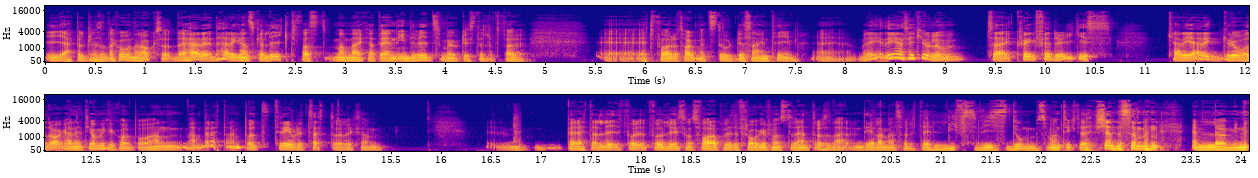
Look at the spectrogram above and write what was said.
i Apple-presentationen också. Det här, är- det här är ganska likt fast man märker att det är en individ som har gjort det istället för eh, ett företag med ett stort designteam. Eh, men det är, det är ganska kul. Så här, Craig Federikis karriär i grova drag hade inte jag mycket koll på. Han, han berättar den på ett trevligt sätt och liksom berätta lite, få, få liksom svara på lite frågor från studenter och sådär. Dela med sig av lite livsvisdom som han tyckte kändes som en, en lögn.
